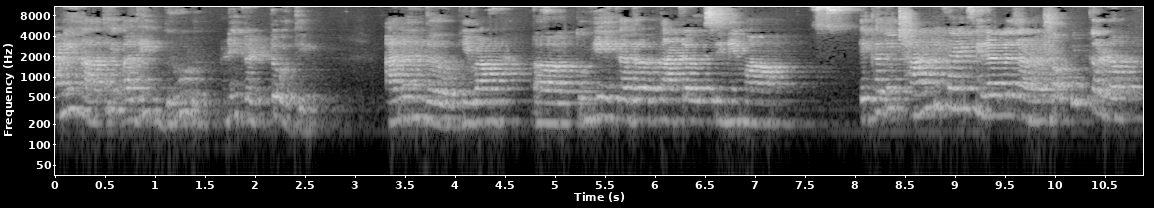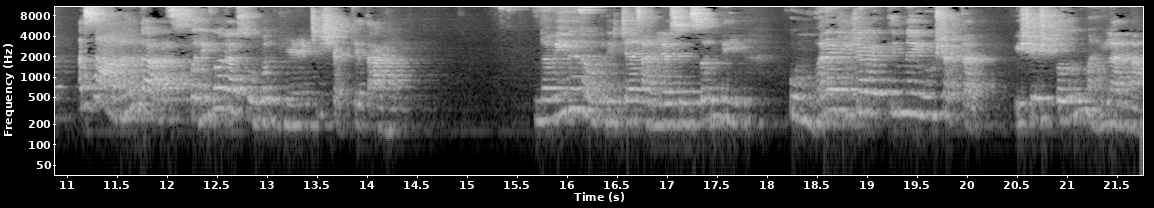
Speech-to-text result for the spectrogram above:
आणि नाती अधिक दृढ आणि घट्ट होती. आनंद किंवा तुम्ही एखादं नाटक सिनेमा एखाद्या छान ठिकाणी फिरायला जाणं शॉपिंग करणं असा आनंद आज परिवारासोबत घेण्याची शक्यता आहे. नवीन नोकरीच्या चांगल्या संधी कुंभ राशीच्या व्यक्तींना येऊ शकतात विशेष करून महिलांना.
